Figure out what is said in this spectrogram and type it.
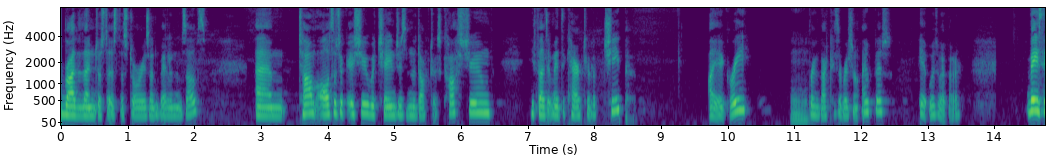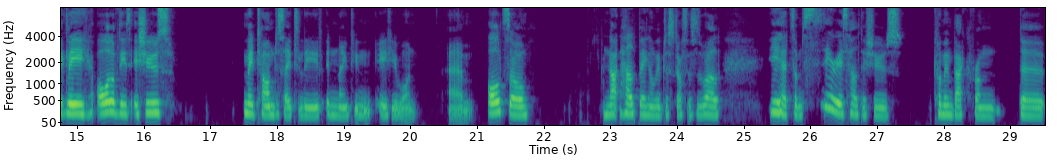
rather than just as the stories unveiling themselves. Um, Tom also took issue with changes in the Doctor's costume. He felt it made the character look cheap. I agree. Mm. Bring back his original outfit. It was way better. Basically, all of these issues made Tom decide to leave in 1981. Um, also, not helping, and we've discussed this as well, he had some serious health issues coming back from the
